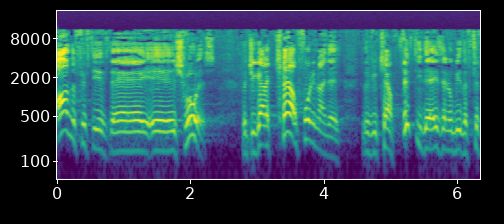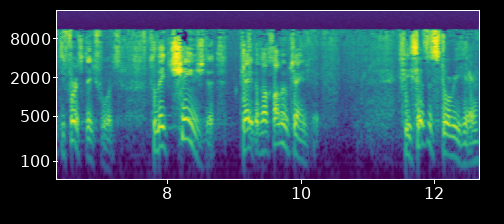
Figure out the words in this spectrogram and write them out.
on the 50th day is Shavuos. But you gotta count 49 days. If you count 50 days, then it'll be the 51st day Shavuos. So they changed it. Okay? The Chachamim changed it. So he says a story here.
